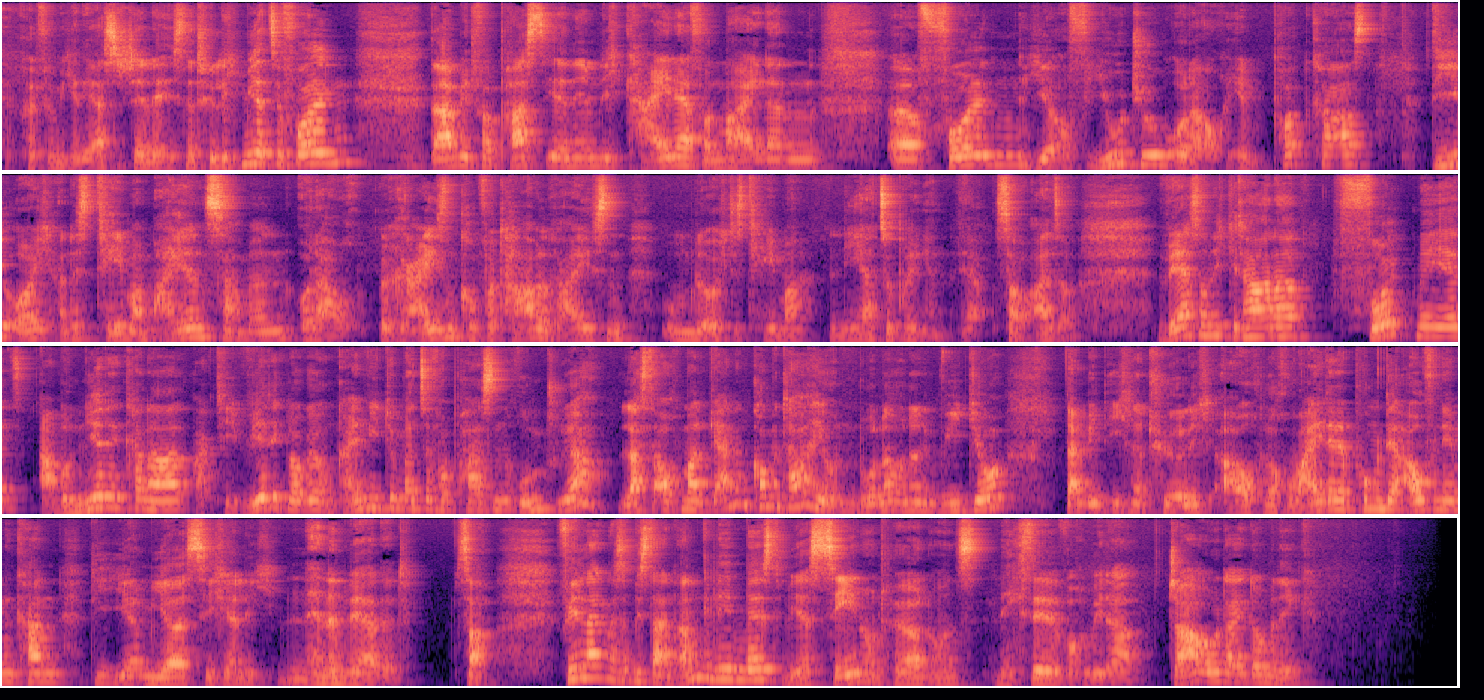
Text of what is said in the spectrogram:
der gehört für mich an die erste Stelle, ist natürlich mir zu folgen. Damit verpasst ihr nämlich keine von meinen äh, Folgen hier auf YouTube oder auch im Podcast, die euch an das Thema Meilen sammeln oder auch Reisen, komfortabel reisen, um euch das Thema näher zu bringen. Ja, so, also, wer es noch nicht getan hat, folgt mir jetzt, abonniert den Kanal, aktiviert die Glocke, um kein Video mehr zu verpassen und ja, lasst auch mal gerne einen Kommentar hier unten drunter unter dem Video, damit ich natürlich auch noch weitere Punkte aufnehmen kann, die ihr mir sicherlich nennen werdet. So, vielen Dank, dass du bis dahin dran geblieben bist. Wir sehen und hören uns nächste Woche wieder. Ciao, dein Dominik.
